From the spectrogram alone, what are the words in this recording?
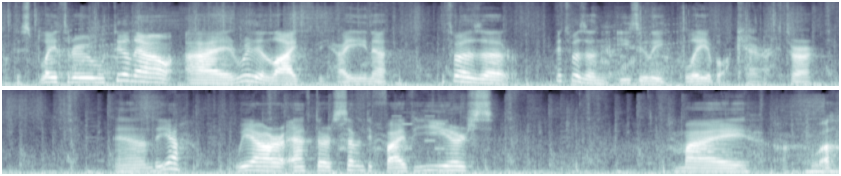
of this playthrough, till now I really liked the hyena. It was a it was an easily playable character. And yeah, we are after 75 years. My, well,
